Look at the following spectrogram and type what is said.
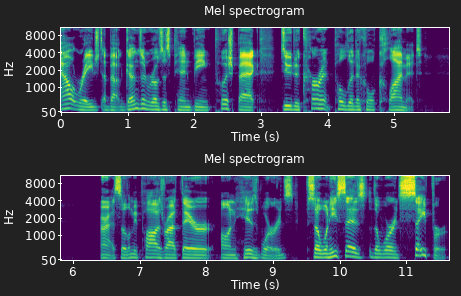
outraged about Guns N' Roses pin being pushed back due to current political climate. All right, so let me pause right there on his words. So when he says the word safer,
